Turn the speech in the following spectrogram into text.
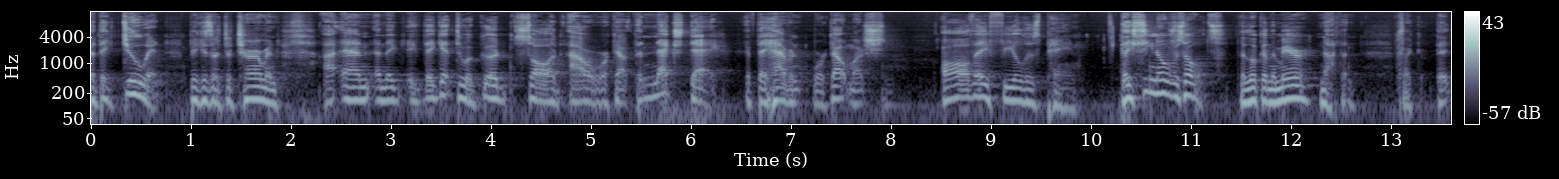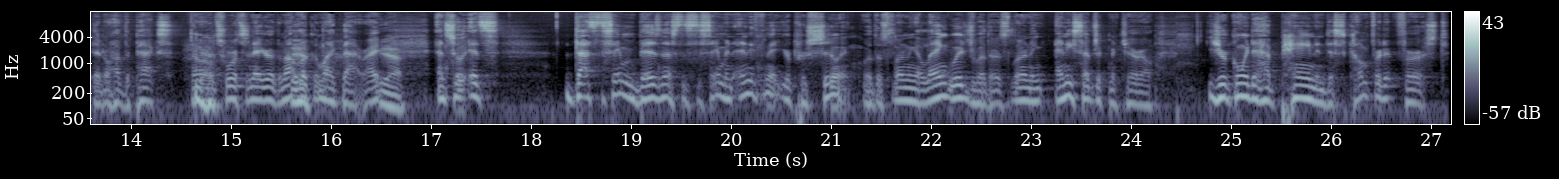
But they do it because they're determined, uh, and and they they get through a good solid hour workout. The next day, if they haven't worked out much, all they feel is pain. They see no results. They look in the mirror, nothing. It's like they, they don't have the pecs. No, yeah. Schwarzenegger, they're not yeah. looking like that, right? Yeah. And so it's that's the same in business. It's the same in anything that you're pursuing, whether it's learning a language, whether it's learning any subject material. You're going to have pain and discomfort at first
